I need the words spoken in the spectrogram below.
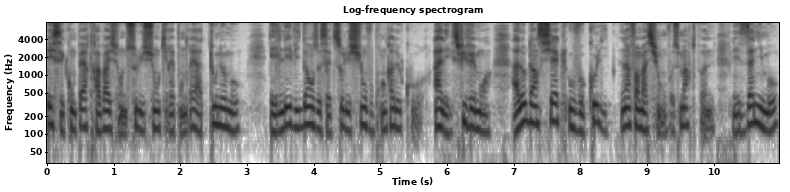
et ses compères travaillent sur une solution qui répondrait à tous nos maux. Et l'évidence de cette solution vous prendra de court. Allez, suivez-moi. À l'aube d'un siècle où vos colis, l'information, vos smartphones, les animaux,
